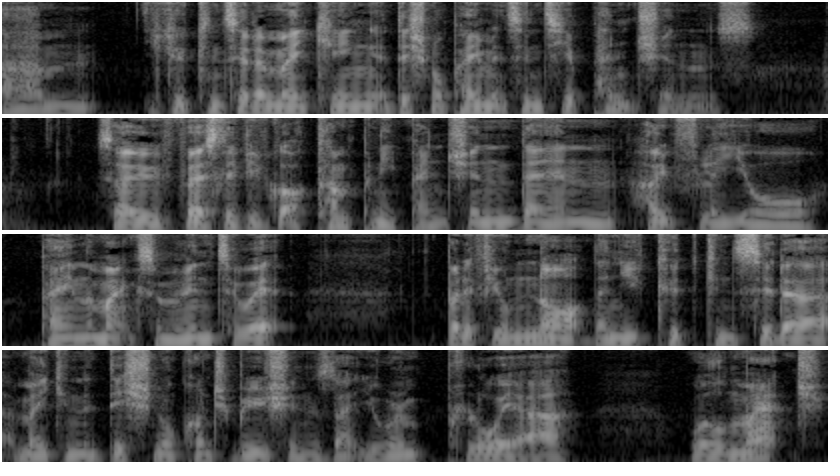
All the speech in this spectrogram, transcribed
um, you could consider making additional payments into your pensions. So, firstly, if you've got a company pension, then hopefully you're paying the maximum into it but if you're not, then you could consider making additional contributions that your employer will match.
